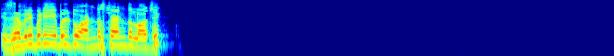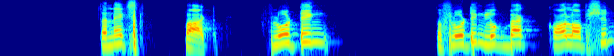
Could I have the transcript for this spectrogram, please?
Is everybody able to understand the logic? The next part, floating, the floating look back call option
